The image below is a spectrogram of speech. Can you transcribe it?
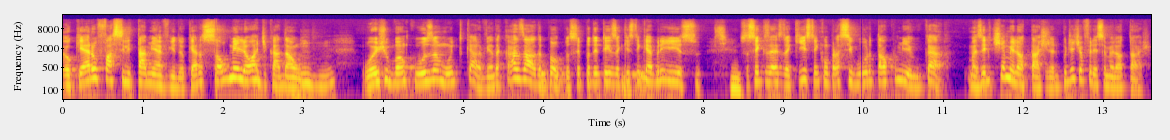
eu quero facilitar a minha vida, eu quero só o melhor de cada um. Uhum. Hoje o banco usa muito, cara, venda casada. Pô, pra você poder ter isso aqui, você tem que abrir isso. Sim. Se você quiser isso daqui, você tem que comprar seguro tal comigo. Cara, mas ele tinha melhor taxa, já ele podia te oferecer a melhor taxa.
